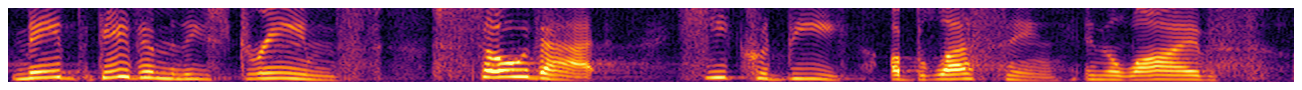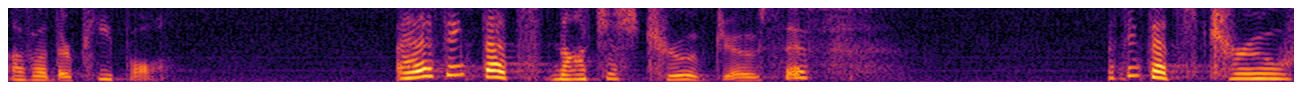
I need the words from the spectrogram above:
made, gave him these dreams so that he could be a blessing in the lives of other people. And I think that's not just true of Joseph, I think that's true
